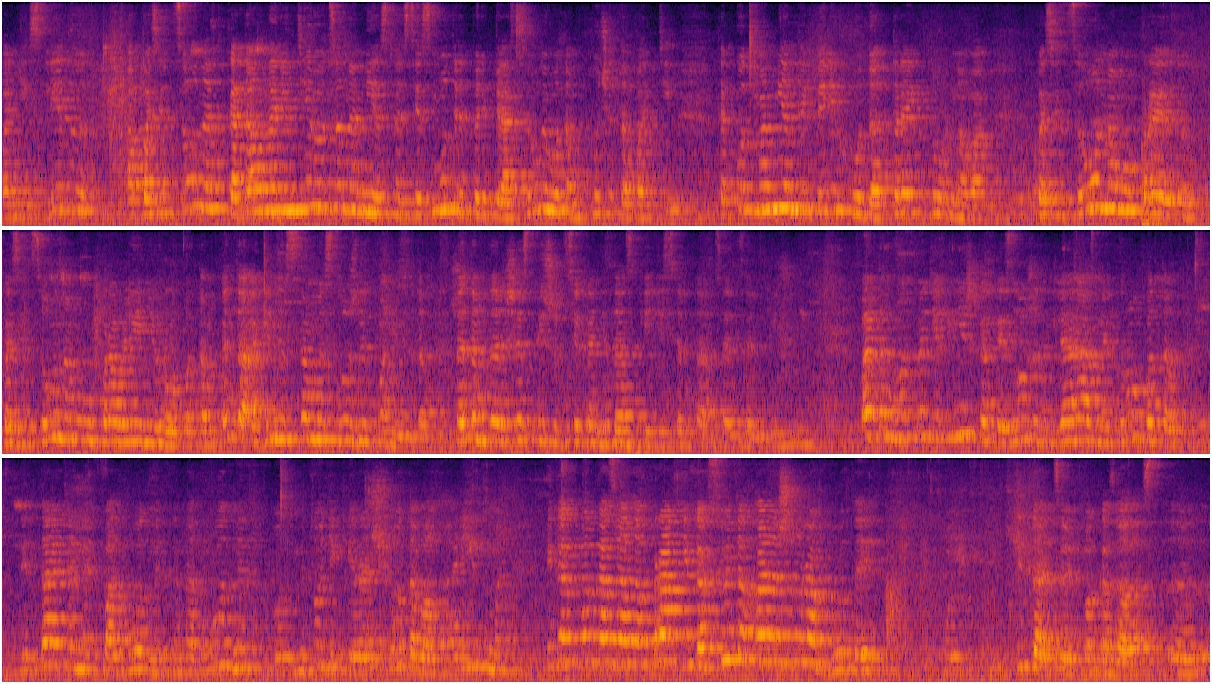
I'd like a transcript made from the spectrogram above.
по ней, следует. А позиционный, это когда он ориентируется на местности, смотрит препятствия, он его там хочет обойти. Так вот, моменты перехода от траекторного позиционному, про- позиционному управлению роботом. Это один из самых сложных моментов. На этом даже сейчас пишут все кандидатские диссертации оценки. Поэтому вот в этих книжках изложены для разных роботов, летательных, подводных и надводных, вот методики расчетов, алгоритмы. И как показала практика, все это хорошо работает. Вот, китайцам показалось. Э,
